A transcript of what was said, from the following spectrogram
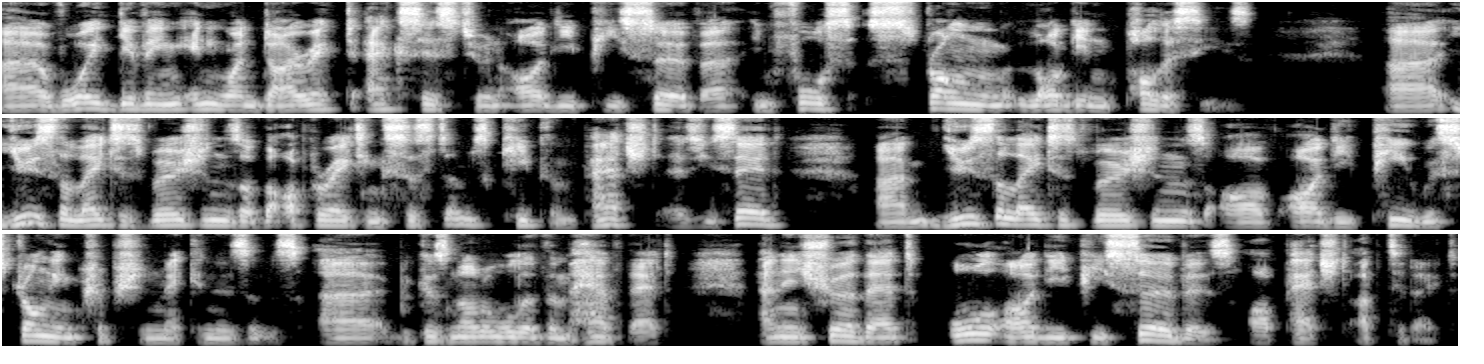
Uh, avoid giving anyone direct access to an RDP server. Enforce strong login policies. Uh, use the latest versions of the operating systems, keep them patched, as you said. Um, use the latest versions of RDP with strong encryption mechanisms, uh, because not all of them have that, and ensure that all RDP servers are patched up to date.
